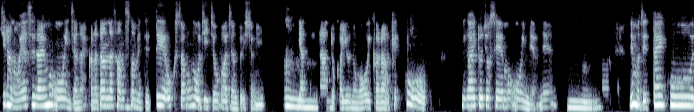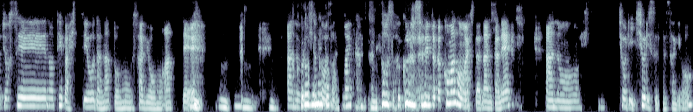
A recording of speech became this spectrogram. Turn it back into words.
ちらの親世代も多いんじゃないかな。旦那さん勤めてて、奥さんがおじいちゃんおばあちゃんと一緒にうん、やってたとかいうのが多いから、結構意外と女性も多いんだよね。うん、でも絶対こう女性の手が必要だなと思う作業もあって、うん、うん、あの、黒詰めとかね。そうそう、袋詰めとか、こまごましたなんかね、あの、処理、処理する作業、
